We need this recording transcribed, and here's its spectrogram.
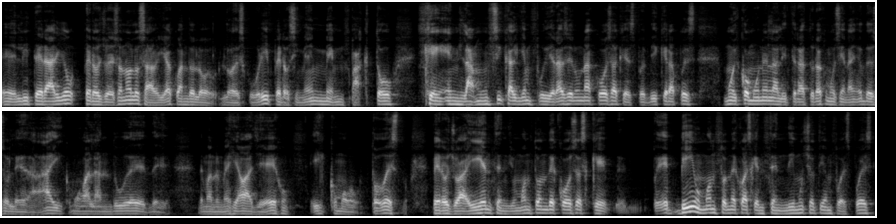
eh, literario, pero yo eso no lo sabía cuando lo, descubrí, pero sí me, me, impactó que en la música alguien pudiera hacer una cosa que después vi que era pues muy común en la literatura como Cien años de soledad y como Balandú de de Manuel Mejía Vallejo y como todo esto. Pero yo ahí entendí un montón de cosas que eh, vi un montón de cosas que entendí mucho tiempo después,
